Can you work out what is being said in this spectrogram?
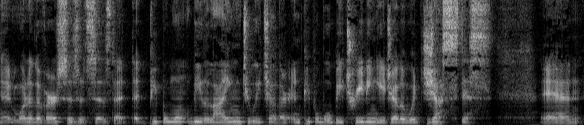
in one of the verses it says that, that people won't be lying to each other and people will be treating each other with justice and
